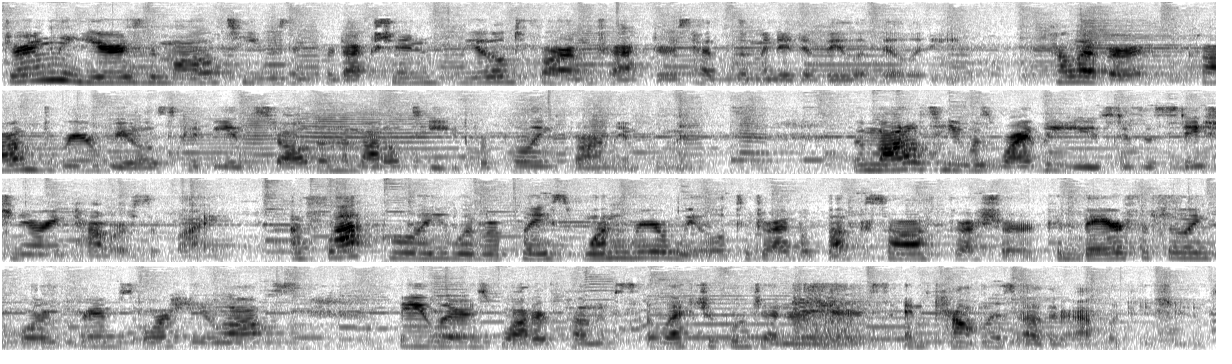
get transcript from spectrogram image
During the years the Model T was in production, wheeled farm tractors had limited availability. However, cogged rear wheels could be installed on the Model T for pulling farm implements. The Model T was widely used as a stationary power supply. A flat pulley would replace one rear wheel to drive a buck saw, thresher, conveyor for filling corn cribs or haylofts, balers, water pumps, electrical generators, and countless other applications.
